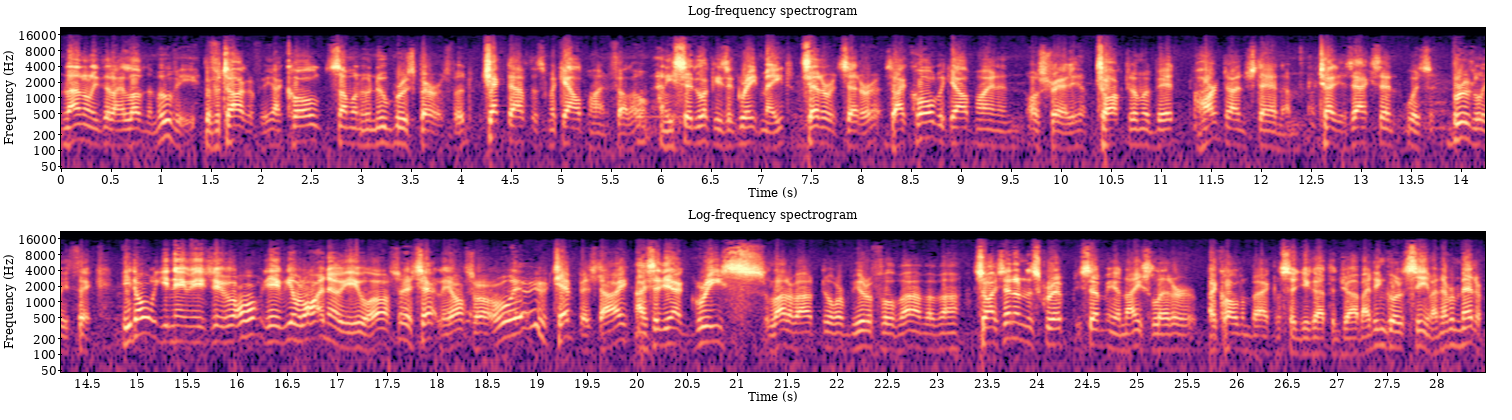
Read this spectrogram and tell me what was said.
not only did I love the movie, the photography, I called someone who knew Bruce Beresford, checked out this McAlpine fellow, and he said, look, he's a great mate, etc., etc. So I called McAlpine in Australia, talked to him a bit, hard to understand him. I tell you, his accent was brutally thick. He told your name, he said, oh, yeah, well, I know you. So certainly, also, oh, you're Tempest, I. I said, yeah, Greece, a lot of outdoor, beautiful, blah, blah, blah. So I sent him the script. He sent me a nice letter. I called him back and said, you got the job. I didn't go to see him. I never met him.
